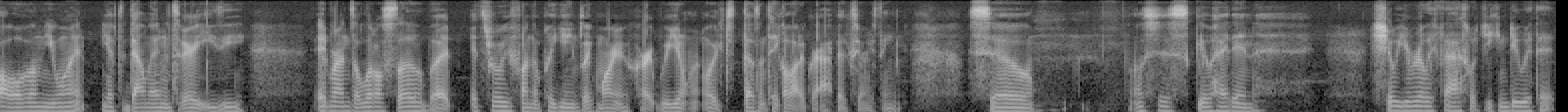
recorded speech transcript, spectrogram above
all of them you want. You have to download them it's very easy. It runs a little slow but it's really fun to play games like Mario Kart where you don't which doesn't take a lot of graphics or anything. So let's just go ahead and show you really fast what you can do with it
